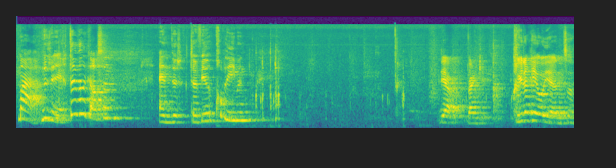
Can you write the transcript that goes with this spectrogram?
Maar nu zijn er te veel gassen en dus te veel problemen. Ja, dank je. Jou Jente.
